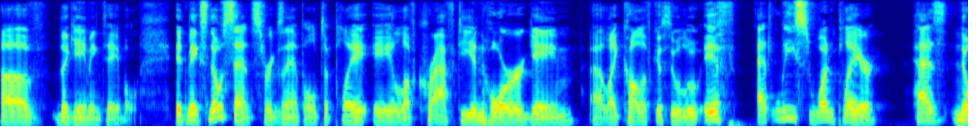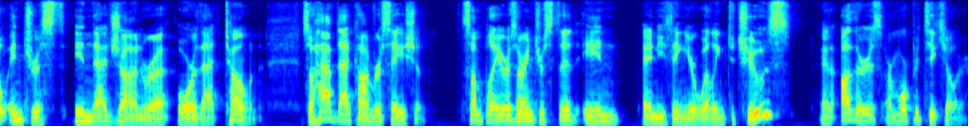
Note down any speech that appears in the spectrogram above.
of the gaming table. It makes no sense, for example, to play a Lovecraftian horror game uh, like Call of Cthulhu if at least one player has no interest in that genre or that tone. So have that conversation. Some players are interested in anything you're willing to choose, and others are more particular.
